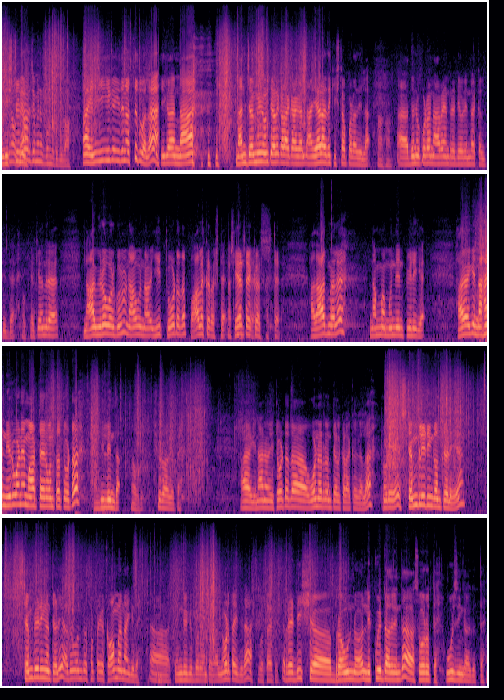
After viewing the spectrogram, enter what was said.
ಇದಿಷ್ಟು ಬೇರೆಯವ್ರ ಜಮೀನಿಗೆ ಬಂದ್ಬಿಟ್ಟಿದೀವಾ ಹಾಂ ಈಗ ಇದನ್ನ ಹತ್ತದ್ವಲ್ಲ ಈಗ ನಾ ನನ್ನ ಜಮೀನು ಅಂತ ಹೇಳ್ಕೊಳಕ್ಕಾಗಲ್ಲ ನಾನು ಹೇಳೋದಕ್ಕೆ ಇಷ್ಟಪಡೋದಿಲ್ಲ. ಅದನ್ನು ಕೂಡ ನಾರಾಯಣ ರೆಡ್ಡಿ ಅವರಿಂದ ಕಲ್ತಿದ್ದೆ. ಯಾಕೆಂದರೆ ನಾವಿರೋವರೆಗೂ ನಾವು ನಾ ಈ ತೋಟದ ಪಾಲಕರಷ್ಟೇ ಕೇರ್ ಟೇಕರ್ಸ್ ಅಷ್ಟೇ. ಅದಾದಮೇಲೆ ನಮ್ಮ ಮುಂದಿನ ಪೀಳಿಗೆ. ಹಾಗಾಗಿ ನಾನು ನಿರ್ವಹಣೆ ಮಾಡ್ತಾ ಇರುವಂಥ ತೋಟ ಇಲ್ಲಿಂದ ಹೌದು. ಶುರು ಆಗುತ್ತೆ. ಹಾಗಾಗಿ ನಾನು ಈ ತೋಟದ ಓನರ್ ಅಂತ ಹೇಳ್ಕೊಳಕ್ಕಾಗಲ್ಲ. ನೋಡಿ ಸ್ಟೆಮ್ ಬ್ಲೀಡಿಂಗ್ ಅಂತೇಳಿ ಸ್ಟೆಮ್ ಬ್ಲೀಡಿಂಗ್ ಅಂತೇಳಿ ಅದು ಒಂದು ಸ್ವಲ್ಪ ಈಗ ಕಾಮನ್ ಆಗಿದೆ. ತೆಂಗಿಗೆ ಬರುವಂಥದ್ದು ಅಲ್ಲಿ ನೋಡ್ತಾ ಇದ್ದೀರಾ? ಗೊತ್ತಾಯ್ತು ರೆಡ್ಡಿಶ್ ಬ್ರೌನ್ ಲಿಕ್ವಿಡ್ ಅದರಿಂದ ಸೋರುತ್ತೆ ಊಸಿಂಗ್ ಆಗುತ್ತೆ.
